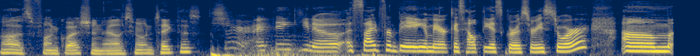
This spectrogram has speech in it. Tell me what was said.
Oh, that's a fun question. Alex, you want to take this? Sure. I think, you know, aside from being America's healthiest grocery store, um,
